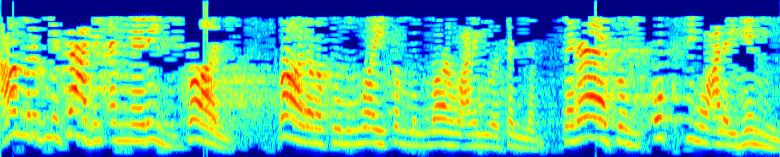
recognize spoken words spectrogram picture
عمرو بن سعد الأنماري قال قال رسول الله صلى الله عليه وسلم ثلاث أقسم عليهن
